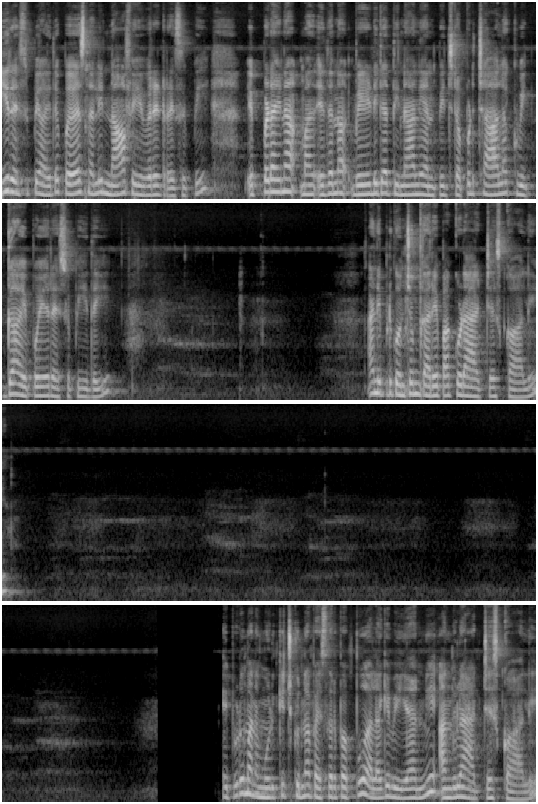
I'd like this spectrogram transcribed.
ఈ రెసిపీ అయితే పర్సనలీ నా ఫేవరెట్ రెసిపీ. ఎప్పుడైనా మన ఏదైనా వేడిగా తినాలి అనిపించినప్పుడు చాలా క్విక్గా అయిపోయే రెసిపీ ఇది. అండ్ ఇప్పుడు కొంచెం కరివేపాకు కూడా యాడ్ చేసుకోవాలి. ఇప్పుడు మనం ఉడికించుకున్న పెసరపప్పు అలాగే బియ్యాన్ని అందులో యాడ్ చేసుకోవాలి.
